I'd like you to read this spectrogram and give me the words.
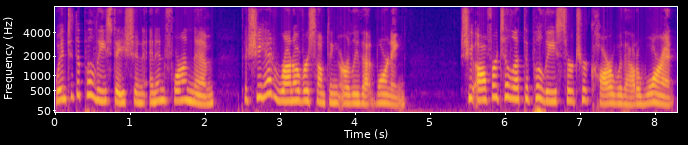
went to the police station and informed them that she had run over something early that morning. She offered to let the police search her car without a warrant.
